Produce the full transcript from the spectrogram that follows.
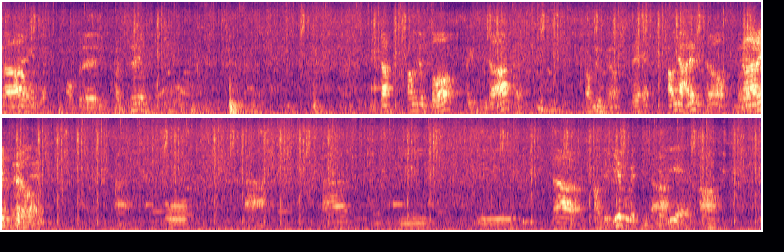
자, 어 그래 같이. 자, 가운데부터 가겠습니다. 가운데부터요? 네, 가운데 아래부터요. 네. 아, 아래부터요. 네. 자, 오, 자, 사, 이, 이. 자, 가운데 위에 보겠습니다. 위에. 아, 오,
